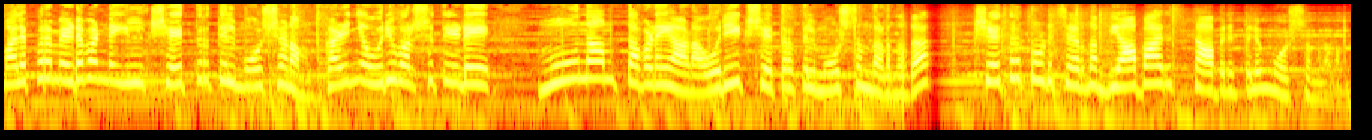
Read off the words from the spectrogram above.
മലപ്പുറം ഇടവണ്ണയിൽ ക്ഷേത്രത്തിൽ മോഷണം. കഴിഞ്ഞ ഒരു വർഷത്തിനിടെ മൂന്നാം തവണയാണ് ഒരേ ക്ഷേത്രത്തിൽ മോഷണം നടന്നത്. ക്ഷേത്രത്തോട് ചേർന്ന വ്യാപാര സ്ഥാപനത്തിലും മോഷണം നടന്നു.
